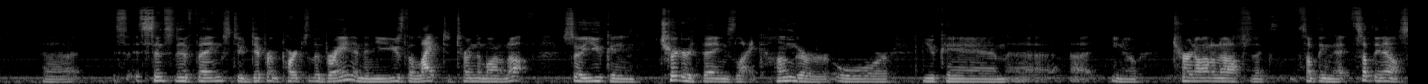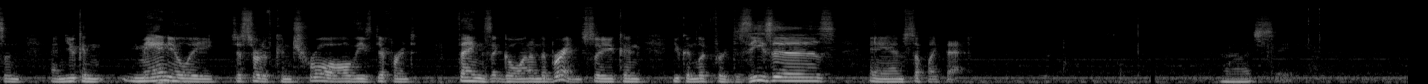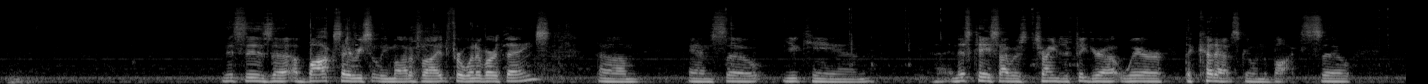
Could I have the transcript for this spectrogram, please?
uh, sensitive things to different parts of the brain and then you use the light to turn them on and off. So you can trigger things like hunger or you can, uh, uh, you know, turn on and off something that something else. And and you can manually just sort of control all these different things that go on in the brain. So you can you can look for diseases and stuff like that. Uh, let's see. This is a, a, box I recently modified for one of our things. Um, and so you can uh, in this case, I was trying to figure out where the cutouts go in the box. So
